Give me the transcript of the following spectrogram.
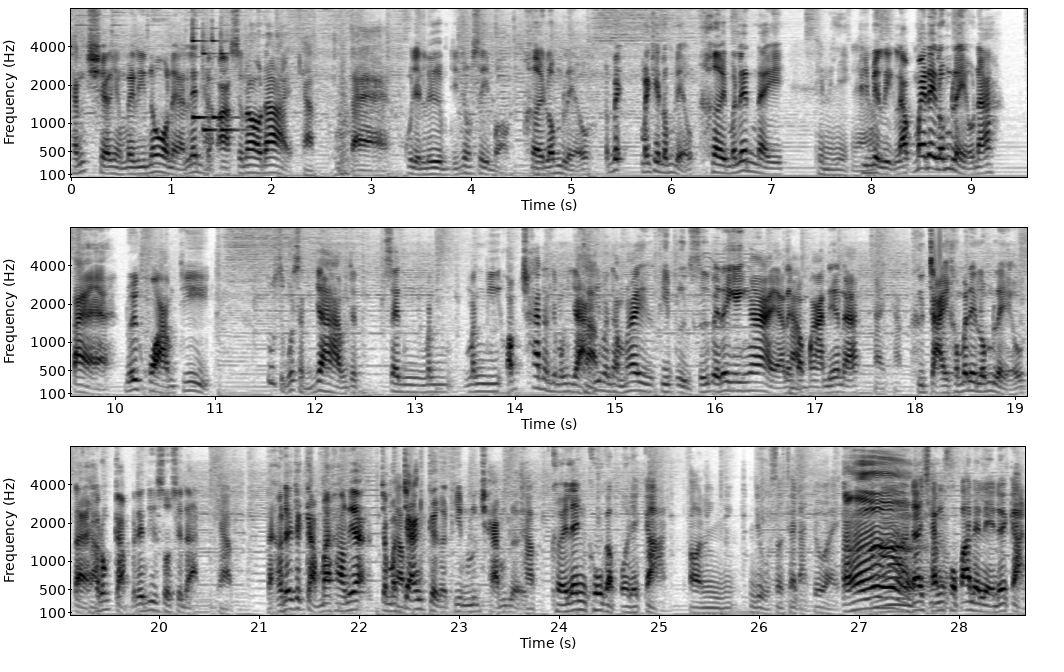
ชั้นเชิงอย่างเมริโน่เนี่ยเล่นกับอาร์เซนอลได้ครับแต่คุณอย่าลืมที่จงซีบอกเคยล้มเหลว ไม่ไม่ใช่ล้มเหลว เคยมาเล่นในพรีเมียร์ลีกแล้วพรีเมียร์ลีกแล้วไม่ได้ล้มเหลวนะ แต่ด้วยความที่รู้สึกว่าสัญญา มันจะเซ็นมันมันมี option อะไรบางอย่างครับที่มันทำให้ทีมอื่นซื้อไปได้ง่าย ๆ อะไรครับประมาณเนี้ยนะ ใช่ครับ คือใจเขาไม่ได้ล้มเหลว แต่ครับเขาต้องกลับไปเล่นที่โซเซดัดครับ แต่เขาได้จะกลับมาคราวเนี้ยจะมาครับแจ้งเกิดกับทีมลุ้นแชมป์เลยครับเคยเล่นคู่กับโอเดกาดตอนอยู่โซเชียดัดด้วยอ่าอ่าได้แชมป์โคปาเดเลด้วยกัน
